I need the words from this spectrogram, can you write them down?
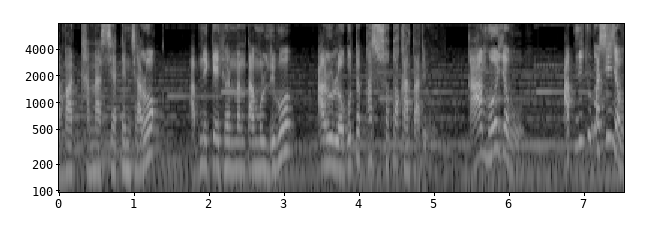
আমাৰ থানাৰ ছেকেণ্ড ছাৰক আপুনি কেইখনমান তামোল দিব আৰু লগতে পাঁচশ টকা এটা দিব। কাম হৈ যাব। আপুনিতো বাচি যাব।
